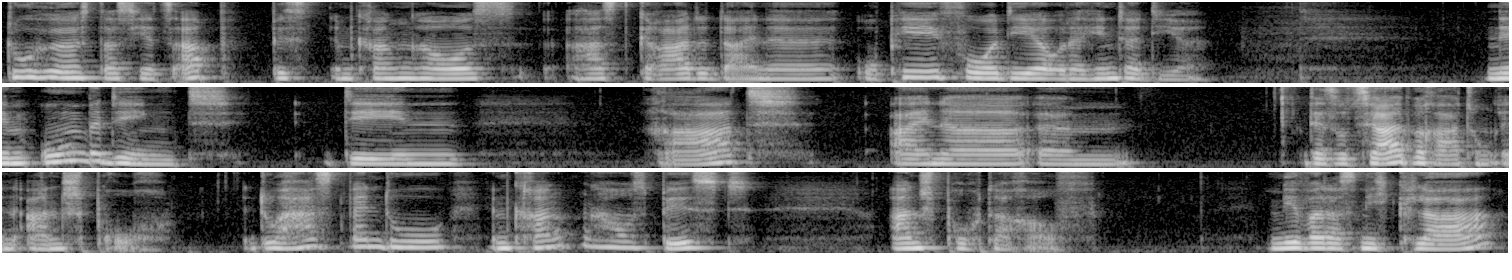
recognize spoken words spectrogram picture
du hörst das jetzt ab, bist im Krankenhaus, hast gerade deine OP vor dir oder hinter dir. Nimm unbedingt den Rat einer ähm, der Sozialberatung in Anspruch. Du hast, wenn du im Krankenhaus bist, Anspruch darauf. Mir war das nicht klar.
